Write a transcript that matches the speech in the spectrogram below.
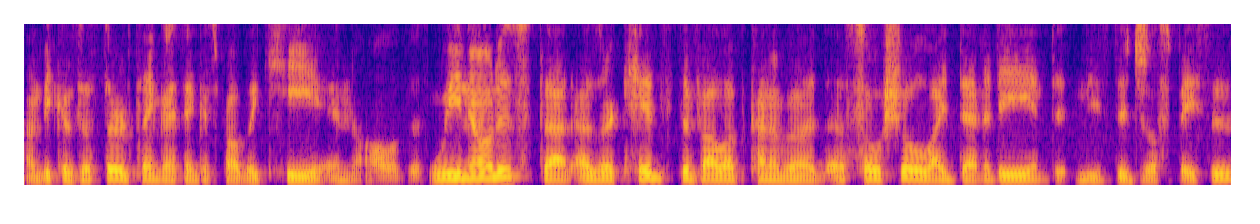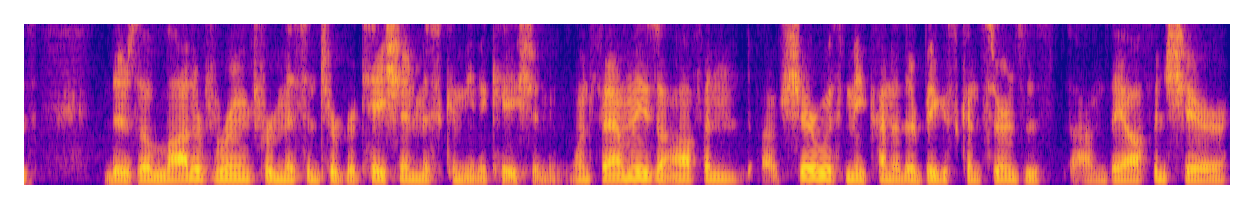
um, because the third thing I think is probably key in all of this. We notice that as our kids develop kind of a, a social identity in, in these digital spaces, there's a lot of room for misinterpretation, miscommunication. When families often uh, share with me kind of their biggest concerns is um, they often share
